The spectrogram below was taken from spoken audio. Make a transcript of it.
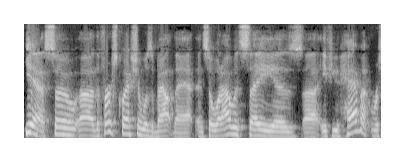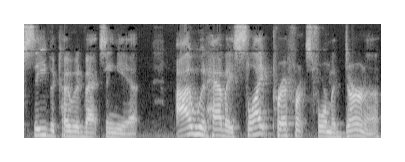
Yeah, so uh, the first question was about that, and so what I would say is, uh, if you haven't received the COVID vaccine yet, I would have a slight preference for Moderna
